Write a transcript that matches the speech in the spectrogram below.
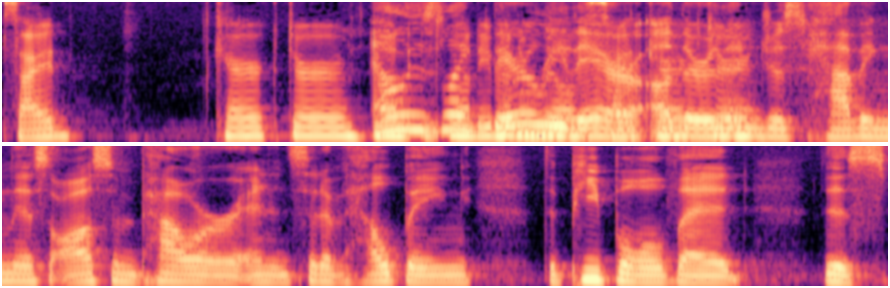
side character. El not- is not like even barely there, other than just having this awesome power, and instead of helping the people that this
